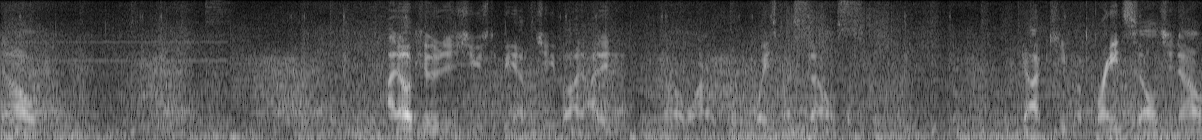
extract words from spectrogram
No. I know have just used a BFG, but I didn't uh, want to waste my cells. Gotta keep my brain cells, you know?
